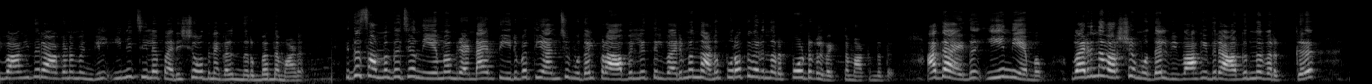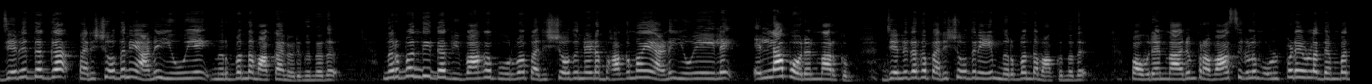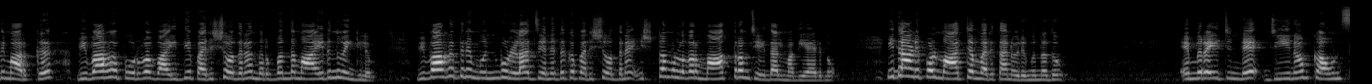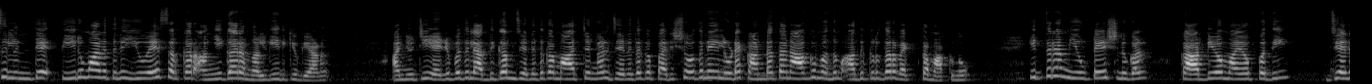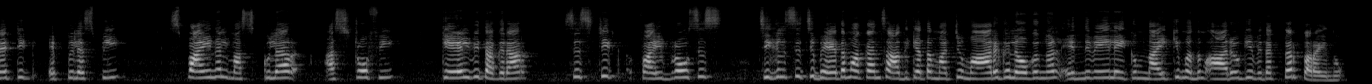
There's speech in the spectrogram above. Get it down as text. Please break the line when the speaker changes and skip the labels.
വിവാഹിതരാകണമെങ്കിൽ ഇനി ചില പരിശോധനകൾ നിർബന്ധമാണ്. ഇത് സംബന്ധിച്ച നിയമം രണ്ടായിരത്തി ഇരുപത്തി അഞ്ച് മുതൽ പ്രാബല്യത്തിൽ വരുമെന്നാണ് പുറത്തുവരുന്ന റിപ്പോർട്ടുകൾ വ്യക്തമാക്കുന്നത്. അതായത് ഈ നിയമം വരുന്ന വർഷം മുതൽ വിവാഹിതരാകുന്നവർക്ക് ജനിതക പരിശോധനയാണ് യു എ നിർബന്ധമാക്കാൻ ഒരുങ്ങുന്നത്. നിർബന്ധിത വിവാഹപൂർവ പരിശോധനയുടെ ഭാഗമായാണ് യു എയിലെ എല്ലാ പൗരന്മാർക്കും ജനിതക പരിശോധനയും നിർബന്ധമാക്കുന്നത്. പൗരന്മാരും പ്രവാസികളും ഉൾപ്പെടെയുള്ള ദമ്പതിമാർക്ക് വിവാഹപൂർവ വൈദ്യ പരിശോധന നിർബന്ധമായിരുന്നുവെങ്കിലും വിവാഹത്തിന് മുൻപുള്ള ജനിതക പരിശോധന ഇഷ്ടമുള്ളവർ മാത്രം ചെയ്താൽ മതിയായിരുന്നു. ഇതാണിപ്പോൾ മാറ്റം വരുത്താൻ ഒരുങ്ങുന്നതും. എമിറേറ്റിന്റെ ജീനോം കൗൺസിലിന്റെ തീരുമാനത്തിന് യു എ സർക്കാർ അംഗീകാരം നൽകിയിരിക്കുകയാണ്. അഞ്ഞൂറ്റി എഴുപതിലധികം ജനിതക മാറ്റങ്ങൾ ജനിതക പരിശോധനയിലൂടെ കണ്ടെത്താനാകുമെന്നും അധികൃതർ വ്യക്തമാക്കുന്നു. ഇത്തരം മ്യൂട്ടേഷനുകൾ cardiomyopathy genetic epilepsy spinal muscular atrophy കേൾവി തകരാർ സിസ്റ്റിക് ഫൈബ്രോസിസ് ചികിത്സിച്ച് ഭേദമാക്കാൻ സാധിക്കാത്ത മറ്റു മാരക രോഗങ്ങൾ എന്നിവയിലേക്കും നയിക്കുമെന്നും ആരോഗ്യ വിദഗ്ധർ പറയുന്നു.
